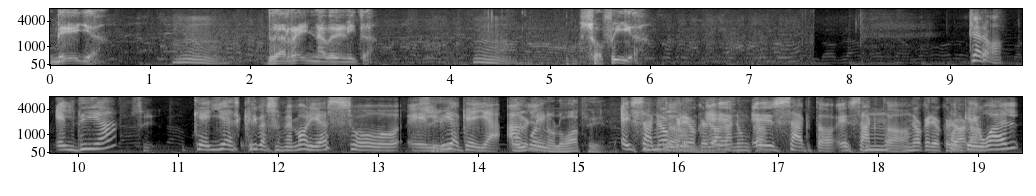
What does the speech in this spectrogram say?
de ella, Mm. de la reina Berenita, Mm. Sofía. Claro, el día que ella escriba sus memorias o el Sí. día que ella o hable. igual no lo hace. Exacto. No creo que lo haga Eh, nunca. Exacto, exacto. Mm, no creo que lo Porque haga. igual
